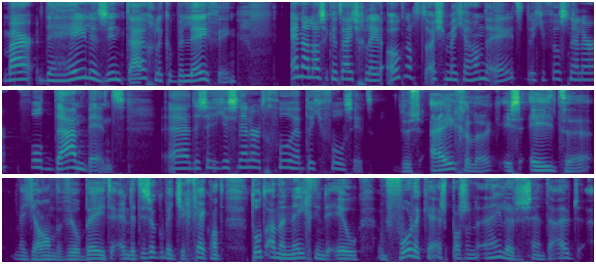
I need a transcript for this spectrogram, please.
maar de hele zintuigelijke beleving. En dan las ik een tijdje geleden ook nog dat als je met je handen eet, dat je veel sneller voldaan bent. Uh, dus dat je sneller het gevoel hebt dat je vol zit. Dus eigenlijk is eten met je handen veel beter. En het is ook een beetje gek, want tot aan de 19e eeuw, een vork is pas een, hele recente uit, uh,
